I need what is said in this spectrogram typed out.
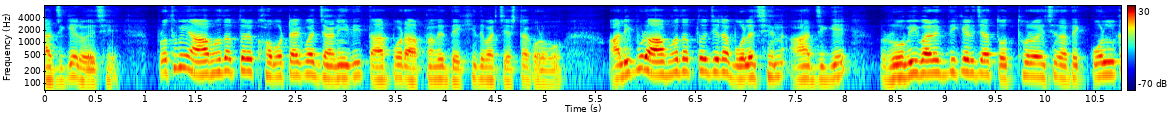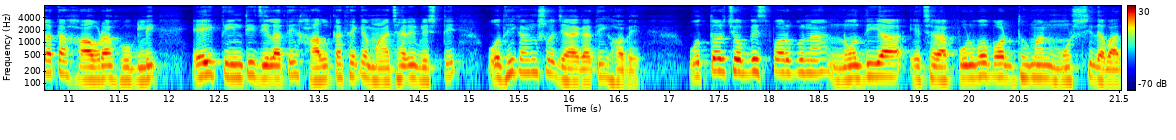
আজকে রয়েছে। প্রথমেই আবহাওয়া দপ্তরের খবরটা একবার জানিয়ে দিই, তারপর আপনাদের দেখিয়ে দেওয়ার চেষ্টা করব। আলিপুর আবহাওয়া দপ্তর যেটা বলেছেন, আজকে রবিবারের দিকের যা তথ্য রয়েছে তাতে কলকাতা, হাওড়া, হুগলি এই তিনটি জেলাতে হালকা থেকে মাঝারি বৃষ্টি অধিকাংশ জায়গাতেই হবে। উত্তর চব্বিশ পরগনা, নদিয়া, এছাড়া পূর্ব বর্ধমান, মুর্শিদাবাদ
